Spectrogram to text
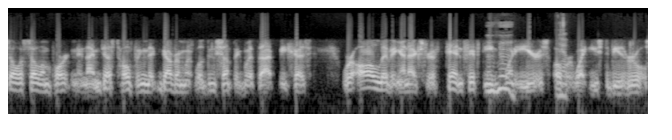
so, so important. And I'm just hoping that government will do something with that because we're all living an extra 10, 15, mm-hmm. 20 years over yep. what used to be the rules.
